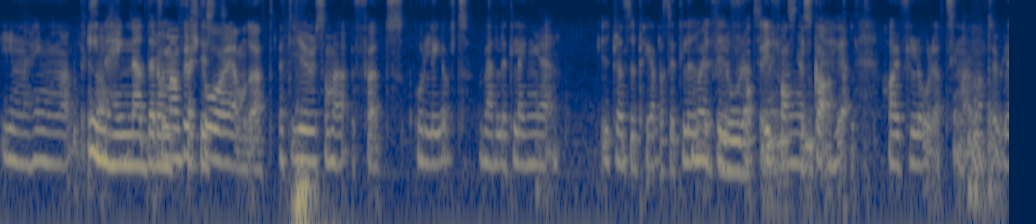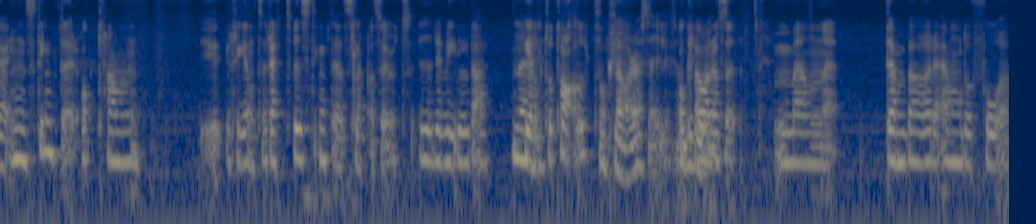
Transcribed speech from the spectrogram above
inhägnad. Liksom. inhägnad där För de man faktiskt... förstår ändå att ett djur som har fötts och levt väldigt länge, i princip hela sitt liv i, i fångenskap, har ju förlorat sina naturliga instinkter och kan rent rättvist inte släppas ut i det vilda Nej. helt totalt Och klara sig. Liksom. och klara sig. Men den bör ändå få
